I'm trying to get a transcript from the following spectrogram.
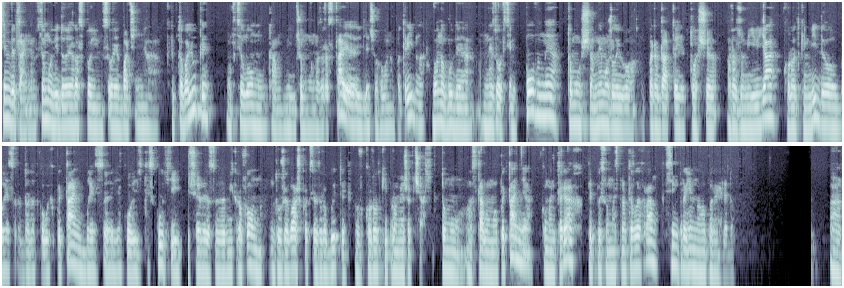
Всім вітання! В цьому відео я розповім своє бачення криптовалюти в цілому, там і чому вона зростає і для чого вона потрібна. Воно буде не зовсім повне, тому що неможливо передати то, що розумію я, коротким відео, без додаткових питань, без е, якоїсь дискусії через е, мікрофон. Дуже важко це зробити в короткий проміжок часу. Тому ставимо питання коментарях, підписуємось на телеграм. Всім приємного перегляду.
